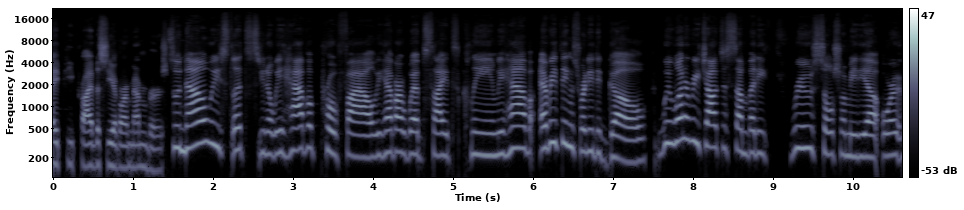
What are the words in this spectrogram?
IP privacy of our members. So now we let's you know we have a profile, we have our websites clean, we have everything's ready to go. We want to reach out to somebody through social media or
